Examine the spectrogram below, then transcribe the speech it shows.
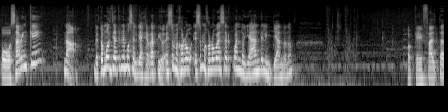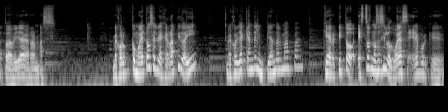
¿O saben qué? No. De todos ya tenemos el viaje rápido. Eso mejor, lo, eso mejor lo voy a hacer cuando ya ande limpiando, ¿no? Ok, falta todavía agarrar más. Mejor, como ya tenemos el viaje rápido ahí, mejor ya que ande limpiando el mapa. Que repito, estos no sé si los voy a hacer, ¿eh? Porque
